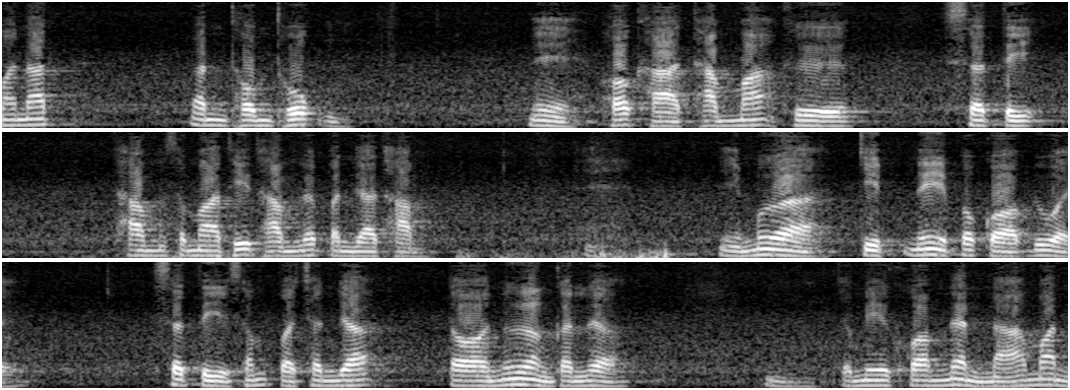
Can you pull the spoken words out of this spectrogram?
มนัสรันทมทุกข์นี่เพราะขาดธรรมะคือสติธรรมสมาธิธรรมและปัญญาธรรมนี่เมื่อจิตนี่ประกอบด้วย สติสัมปชัญญะต่อเนื่องกันแล้วจะมีความแน่นหนามั่น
